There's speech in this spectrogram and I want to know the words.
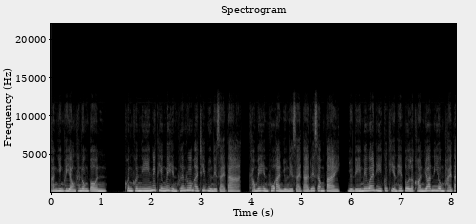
หังยิงพยองทนงตน คนคนนี้ไม่เพียงไม่เห็นเพื่อนร่วมอาชีพอยู่ในสายตา เขาไม่เห็นผู้อ่านอยู่ในสายตาด้วยซ้ำไป อยู่ดีไม่ว่าดีก็เขียนให้ตัวละครยอดนิยมภายใต้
